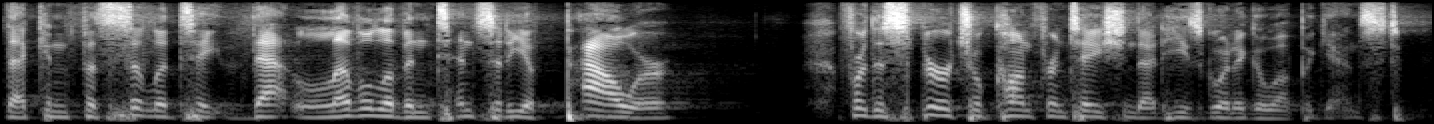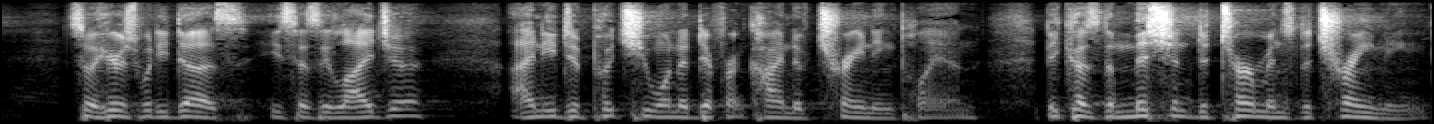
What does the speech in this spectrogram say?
that can facilitate that level of intensity of power for the spiritual confrontation that he's going to go up against. So here's what he does. He says, Elijah, I need to put you on a different kind of training plan because the mission determines the training.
